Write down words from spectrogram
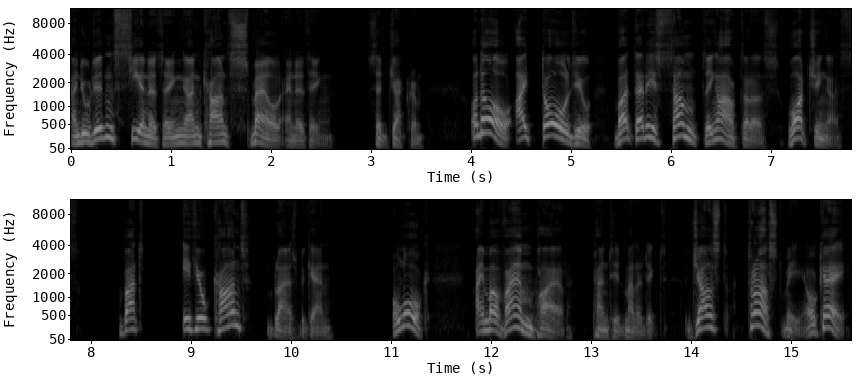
And you didn't see anything and can't smell anything, said Jackrum. Oh, no, I told you, but there is something after us, watching us. But if you can't, Blouse began. Oh, look, I'm a vampire, panted Maledict. Just trust me, okay?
